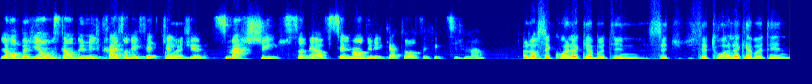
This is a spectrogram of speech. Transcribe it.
l'embryon, c'était en 2013. On a fait quelques petits marchés, tout ça, mais officiellement en 2014, effectivement. Alors, c'est quoi la cabotine? C'est toi la cabotine?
